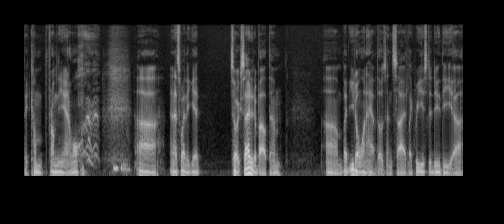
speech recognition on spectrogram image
they come from the animal, uh, and that's why they get so excited about them. Um, but you don't want to have those inside. Like we used to do the uh,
